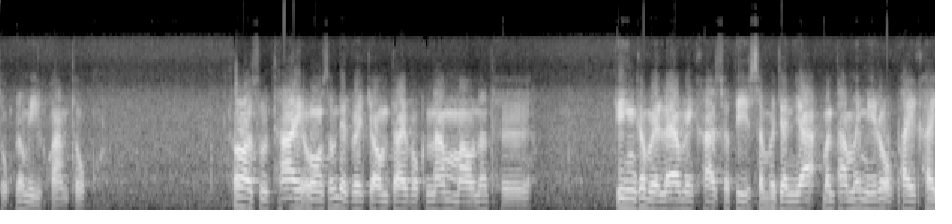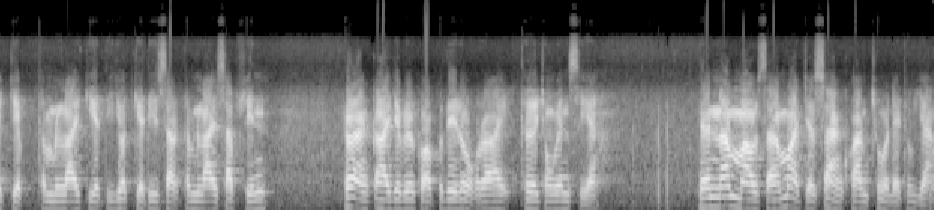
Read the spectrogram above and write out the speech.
สุขและมีความทุกข์ ข้อสุดท้ายองค์สมเด็จพระจอมไตรบอกน้ำเมานะเธอ กินเข้าไปแล้วไม่ขาดสติสัมปชัญญะมันทำให้มีโรคภัยไข้เจ็บทำลายเกียรติยศเกียรติศักดิ์ทำลายทรัพย์สิน ร่างกายจะประกอบไปด้วยโรคร้าย เธอจงเว้นเสียและน้ำเมาสามารถจะสร้างความชั่วได้ทุกอย่าง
